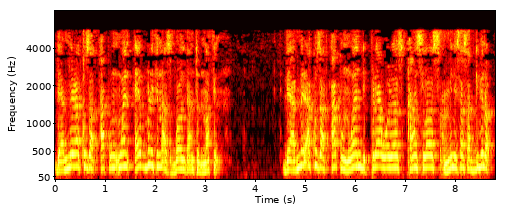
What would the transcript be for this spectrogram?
There are miracles that happen when everything has boiled down to nothing. There are miracles that happen when the prayer warriors, counselors, and ministers have given up.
